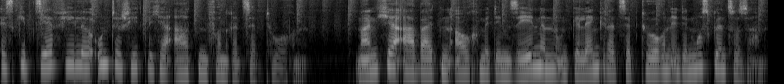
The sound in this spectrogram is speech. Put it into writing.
Es gibt sehr viele unterschiedliche Arten von Rezeptoren. Manche arbeiten auch mit den Sehnen- und Gelenkrezeptoren in den Muskeln zusammen.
